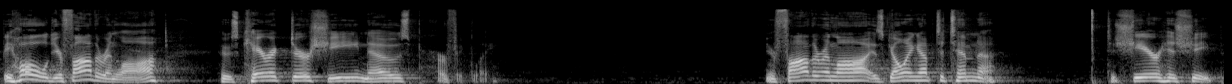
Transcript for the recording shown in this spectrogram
Behold, your father in law, whose character she knows perfectly. Your father in law is going up to Timnah to shear his sheep.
